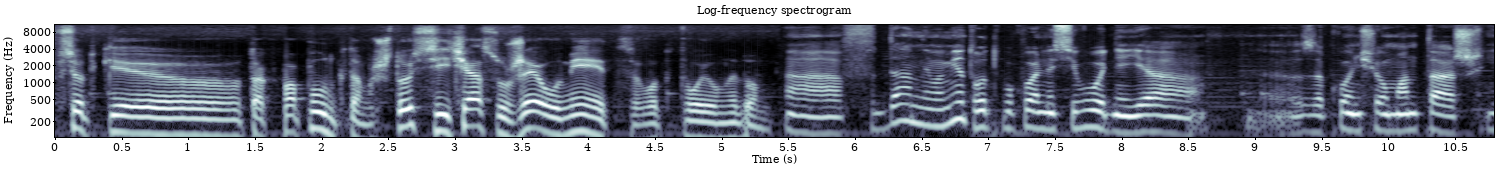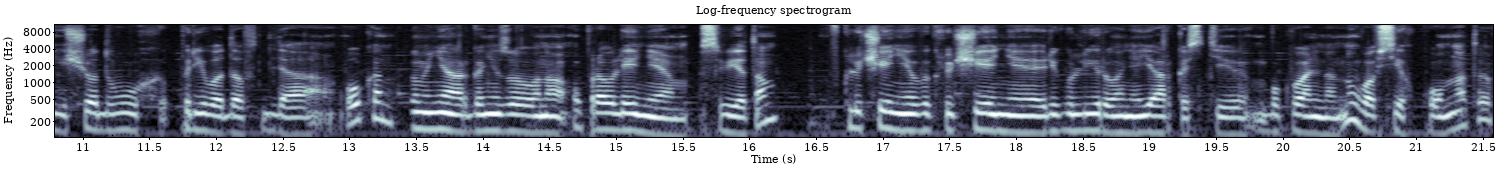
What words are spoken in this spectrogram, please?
все-таки так по пунктам, что сейчас уже умеет вот твой умный дом? А, в данный момент, вот буквально сегодня я э, закончил монтаж еще двух приводов для окон. У меня организовано управление светом, включение, выключение, регулирование яркости буквально ну, во всех комнатах,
